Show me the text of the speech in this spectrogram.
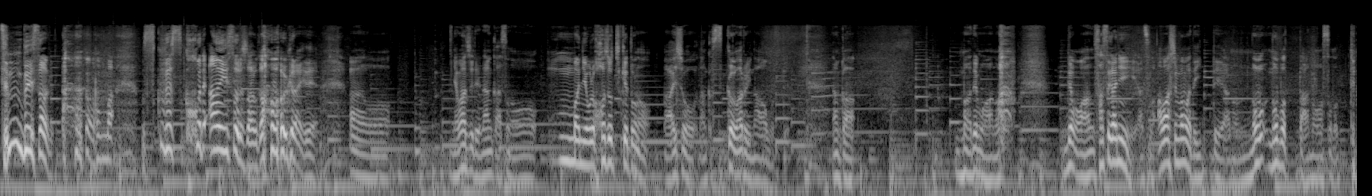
全部 SR。ほんま、スクフェス、ここでアンインストールしたのか思うぐらいで、あの、いや、マジでなんかその、ほんまに俺補助チケとの相性、なんかすっごい悪いな思って。なんか、まあでもあのでも、さすがに、その、淡島まで行って、あの、の、登った、あの、その、てっ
